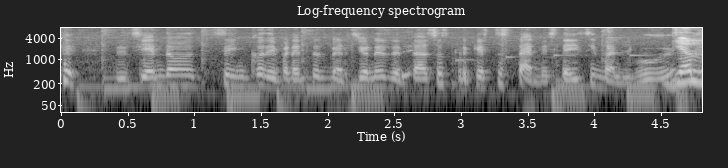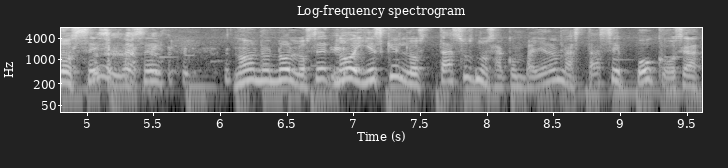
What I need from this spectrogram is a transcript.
diciendo cinco diferentes versiones de tazos porque esto es tan Stacy Malibu. Ya lo sé, lo sé. No, no, no, lo sé. No, y es que los tazos nos acompañaron hasta hace poco. O sea,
